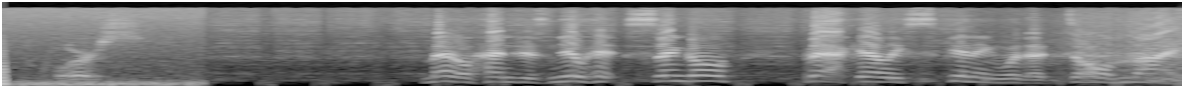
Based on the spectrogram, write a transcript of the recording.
Of course. Metalhenge's new hit single, Back Alley Skinning with a Dull Knife.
